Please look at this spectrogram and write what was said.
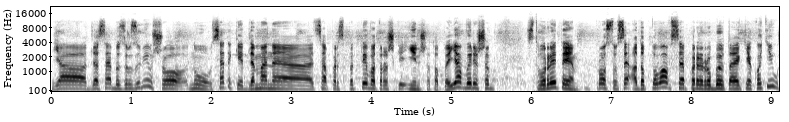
я для себе зрозумів, що ну все-таки для мене ця перспектива трошки інша. Тобто я вирішив створити, просто все адаптував, все переробив так, як я хотів,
